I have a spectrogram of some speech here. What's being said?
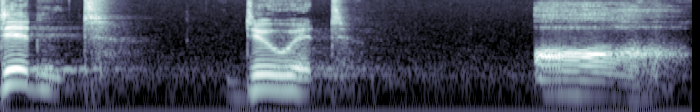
didn't do it all.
